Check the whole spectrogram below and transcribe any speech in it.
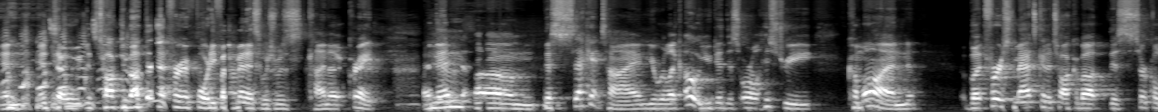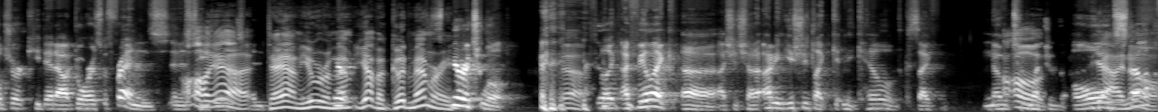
and and so we just talked about that for 45 minutes, which was kind of great. And then um, the second time, you were like, "Oh, you did this oral history. Come on." But first, Matt's going to talk about this circle jerk he did outdoors with friends in his Oh teen yeah. and Damn, you remember you have a good memory. spiritual. Yeah. I feel like I feel like uh, I should shut up. I mean, you should like get me killed because I know too Oh, much of the old Yeah, I know.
